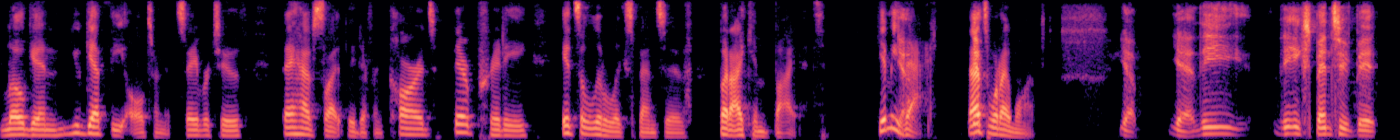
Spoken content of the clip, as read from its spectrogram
Logan, you get the alternate Sabretooth. They have slightly different cards. They're pretty. It's a little expensive, but I can buy it. Give me that. That's yep. what I want. Yep. Yeah. The the expensive bit,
